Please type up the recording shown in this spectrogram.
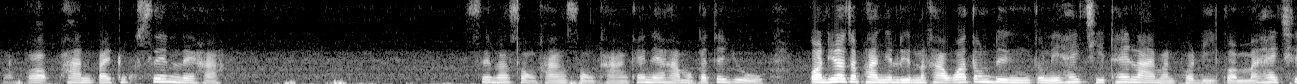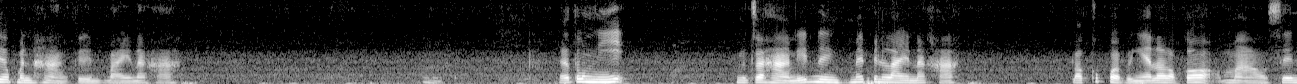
แล้ว ก็พันไปทุกเส้นเลยค่ะ เส้นละสองครั้งสองครั้งแค่นี้ค่ะ มันก็จะอยู่ก่อนที่เราจะพันอย่าลืมนะคะ ว่าต้องดึงตรงนี้ให้ชิดให้ลายมันพอดีก่อนไม่ให้เชือกมันห่างเกินไปนะคะ แล้วตรงนี้มันจะห่างนิดนึงไม่เป็นไรนะคะ เราก็ปล่อยไปเงี้ยแล้วเราก็มาเอาเส้น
